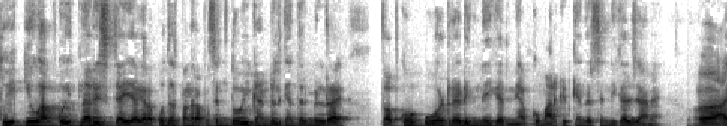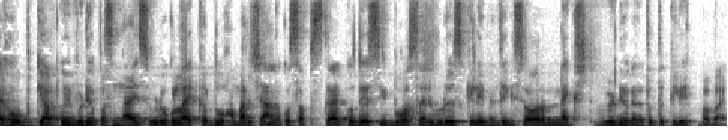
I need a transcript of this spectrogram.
तो ये क्यों आपको इतना रिस्क चाहिए? अगर आपको 10-15 परसेंट दो ही कैंडल के अंदर मिल रहा है तो आपको ओवर ट्रेडिंग नहीं करनी है आपको मार्केट के अंदर से निकल जाना है। आई uh, होप कि आपको ये वीडियो पसंद आए। इस वीडियो को लाइक कर दो हमारे चैनल को सब्सक्राइब कर दो। ऐसी बहुत सारे वीडियोस के लिए मिलते किसी और नेक्स्ट वीडियो के अंदर। तब तक के लिए बाय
